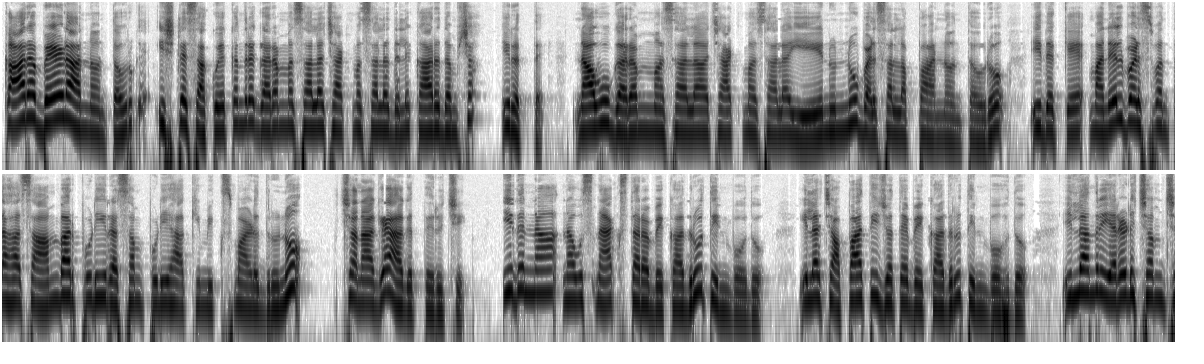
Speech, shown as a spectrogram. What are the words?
ಖಾರ ಬೇಡ ಅನ್ನೋಂಥವ್ರಿಗೆ ಇಷ್ಟೇ ಸಾಕು. ಯಾಕಂದರೆ ಗರಂ ಮಸಾಲ, ಚಾಟ್ ಮಸಾಲದಲ್ಲೇ ಖಾರದ ಅಂಶ ಇರುತ್ತೆ. ನಾವು ಗರಂ ಮಸಾಲ, ಚಾಟ್ ಮಸಾಲ ಏನನ್ನೂ ಬಳಸಲ್ಲಪ್ಪ ಅನ್ನೋಂಥವ್ರು. ಇದಕ್ಕೆ ಮನೇಲಿ ಬಳಸುವಂತಹ ಸಾಂಬಾರ್ ಪುಡಿ, ರಸಂ ಪುಡಿ ಹಾಕಿ ಮಿಕ್ಸ್ ಮಾಡಿದ್ರೂ ಚೆನ್ನಾಗೇ ಆಗುತ್ತೆ ರುಚಿ. ಇದನ್ನ ನಾವು ಸ್ನ್ಯಾಕ್ಸ್ ಥರ ಬೇಕಾದರೂ ತಿನ್ಬೋದು. ಇಲ್ಲ ಚಪಾತಿ ಜೊತೆ ಬೇಕಾದರೂ ತಿನ್ಬಹುದು. ಇಲ್ಲಾಂದ್ರೆ ಎರಡು ಚಮಚ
